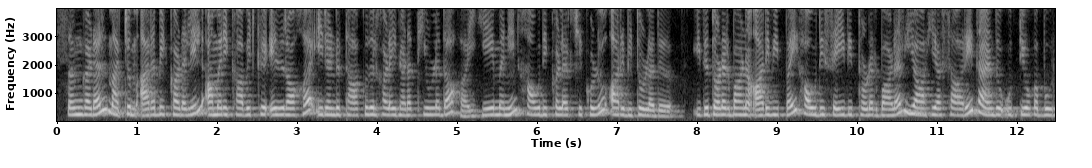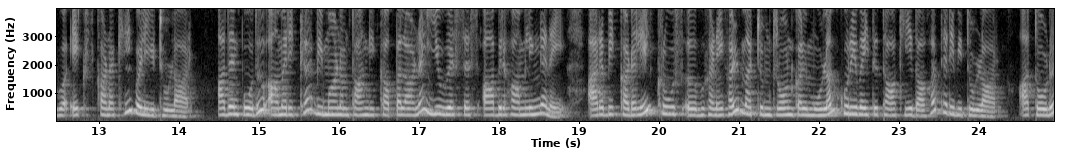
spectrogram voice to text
செங்கடல் மற்றும் அரபிக்கடலில் அமெரிக்காவிற்கு எதிராக இரண்டு தாக்குதல்களை நடத்தியுள்ளதாக ஏமனின் ஹவுதி கிளர்ச்சி குழு அறிவித்துள்ளது. இது தொடர்பான அறிவிப்பை ஹவுதி செய்தி தொடர்பாளர் யாஹியா சாரி தனது உத்தியோகபூர்வ எக்ஸ் கணக்கில் வெளியிட்டுள்ளார். அதன்போது அமெரிக்க விமானம் தாங்கி கப்பலான யுஎஸ்எஸ் ஆபிரஹாம் லிங்கனை அரபிக் கடலில் குரூஸ் ஏவுகணைகள் மற்றும் ட்ரோன்கள் மூலம் குறிவைத்து தாக்கியதாக தெரிவித்துள்ளார். அத்தோடு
